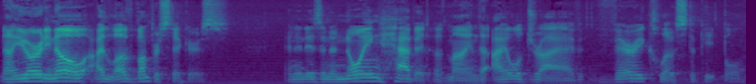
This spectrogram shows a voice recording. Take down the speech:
Now, you already know I love bumper stickers, and it is an annoying habit of mine that I will drive very close to people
